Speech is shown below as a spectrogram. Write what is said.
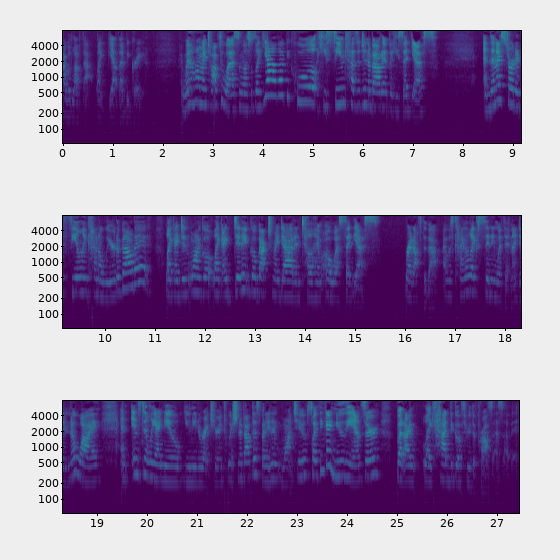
I would love that. Like, yeah, that'd be great. I went home. I talked to Wes, and Wes was like, "Yeah, that'd be cool." He seemed hesitant about it, but he said yes. And then I started feeling kind of weird about it. Like I didn't want to go. Like I didn't go back to my dad and tell him, "Oh, Wes said yes." right off the bat. I was kind of like sitting with it and I didn't know why. And instantly I knew you need to write to your intuition about this, but I didn't want to. So I think I knew the answer, but I like had to go through the process of it.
